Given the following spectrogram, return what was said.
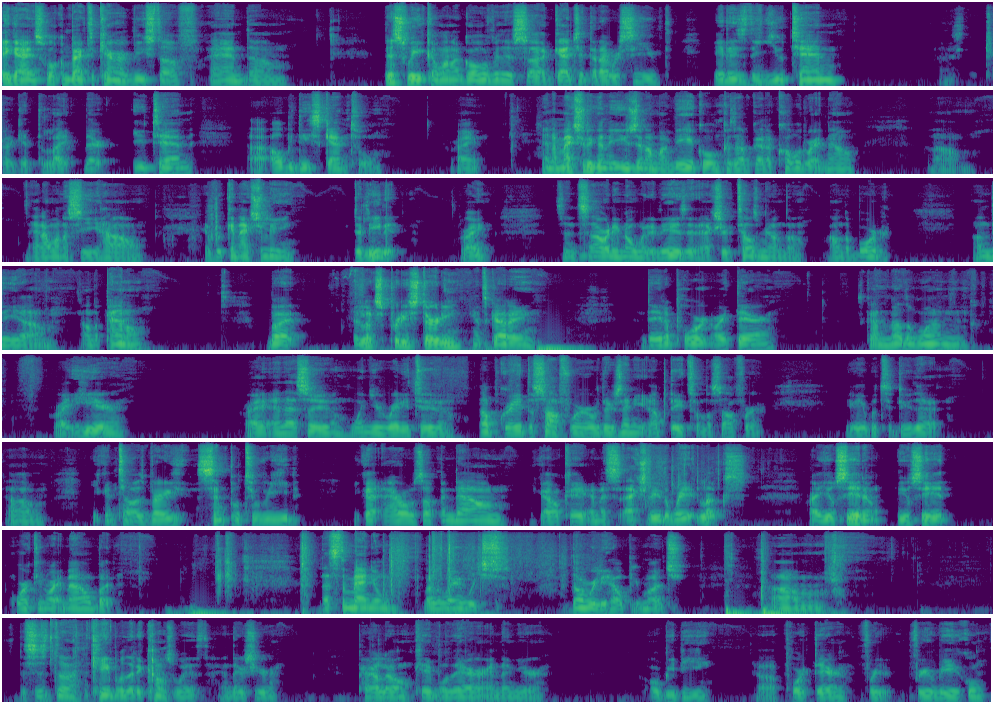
Hey guys, welcome back to Kevin Reviews Stuff. And um, this week I want to go over this uh, gadget that I received. It is the U10. Try to get the light there. U10 uh, OBD scan tool, right? And I'm actually going to use it on my vehicle because I've got a code right now, um, and I want to see how if we can actually delete it, right? Since I already know what it is, it actually tells me on the on the board on the um, on the panel, but it looks pretty sturdy. It's got a data port right there. It's got another one right here, right, and that's so when you're ready to upgrade the software or there's any updates on the software, you're able to do that. Um, you can tell it's very simple to read. You got arrows up and down. You got okay, and it's actually the way it looks. Right, you'll see it. You'll see it working right now, but that's the manual, by the way, which don't really help you much. Um, this is the cable that it comes with, and there's your parallel cable there, and then your OBD uh, port there for your, for your vehicle,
